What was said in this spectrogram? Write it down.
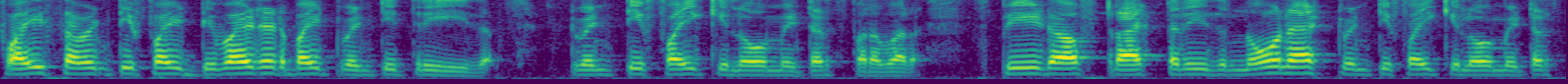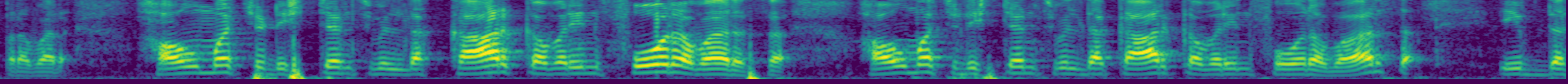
five seventy five divided by twenty three 25 kilometers per hour. Speed of tractor is known as 25 kilometers per hour. How much distance will the car cover in 4 hours? How much distance will the car cover in 4 hours? If the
